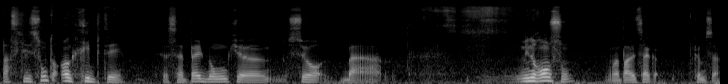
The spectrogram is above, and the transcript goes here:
parce qu'ils sont encryptés. Ça s'appelle donc euh, sur, bah, une rançon. On va parler de ça ça.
